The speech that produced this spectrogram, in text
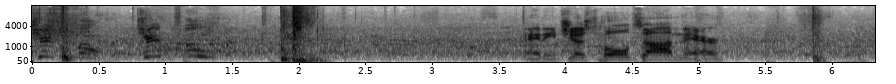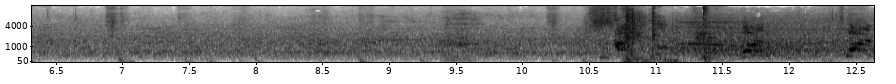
Keep moving, keep moving! And he just holds on there. One, one!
